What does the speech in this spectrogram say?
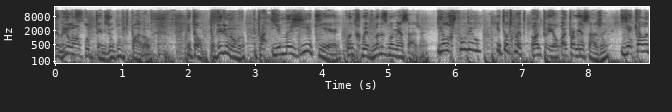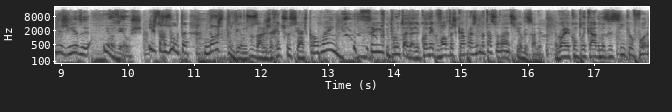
abriu lá um clube de ténis, um clube de paddle. Então, pedi-lhe o número, epá, e a magia que é, quando de repente mandas uma mensagem e ele respondeu. Então, de repente, olho para ele, olho para a mensagem e aquela magia de: Meu Deus, isto resulta, nós podemos usar as redes sociais para o bem. Sim. E perguntei-lhe: Olha, quando é que voltas cá para a gente matar saudades? E ele disse: Olha, agora é complicado, mas assim que eu for,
